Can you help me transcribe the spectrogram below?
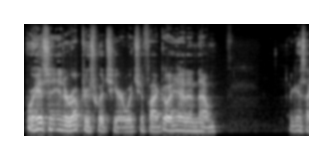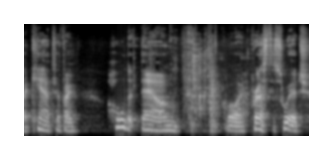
for it hits an interrupter switch here, which if I go ahead and, um, I guess I can't, if I hold it down while I press the switch,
